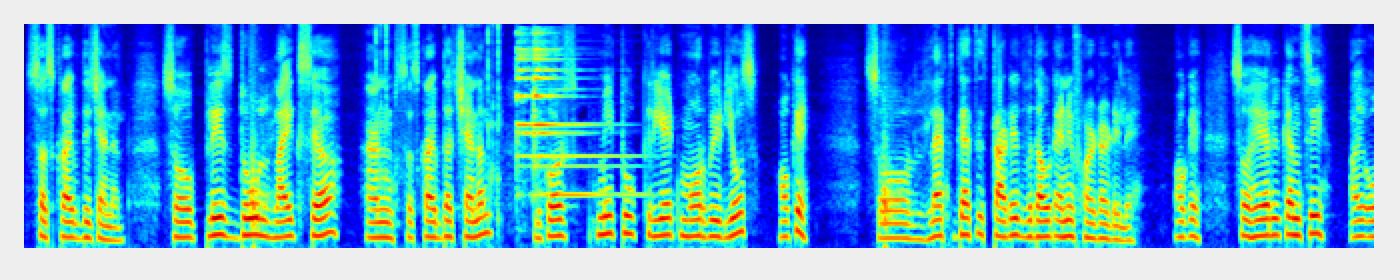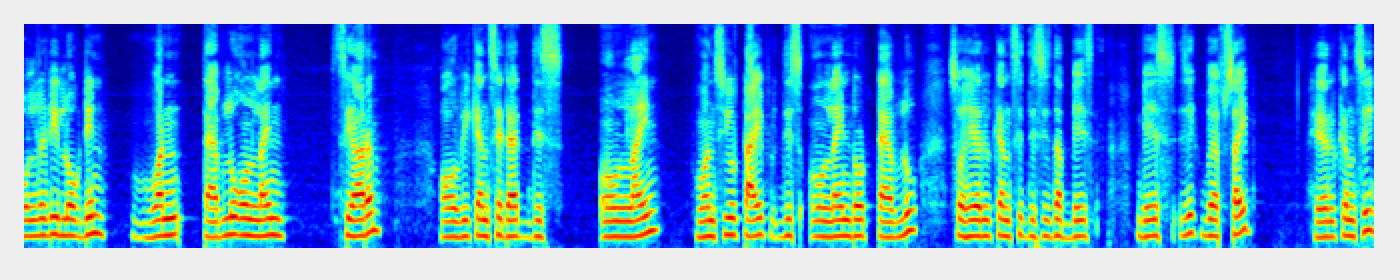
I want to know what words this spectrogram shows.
subscribe the channel. So please do like share and subscribe the channel because me to create more videos. Okay so let's get started without any further delay. Okay. So here you can see i already logged in one tableau online crm or we can say that this online once you type this online dot tableau so here you can see this is the base basic website. Here you can see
